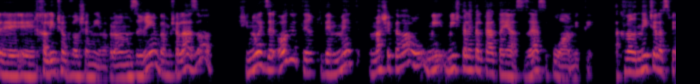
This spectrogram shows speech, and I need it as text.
אה, אה, חלים שם כבר שנים, אבל הממזרים בממשלה הזאת שינו את זה עוד יותר, כי באמת מה שקרה הוא מי השתלט על תא הטייס, זה הסיפור האמיתי. הקברניט של, הספ...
